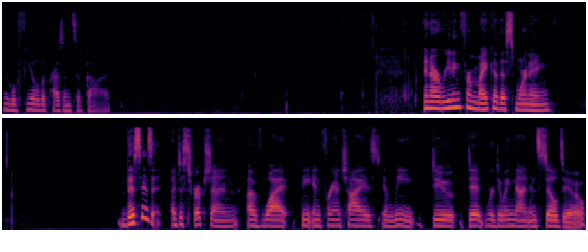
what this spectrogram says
we will feel the presence of God. In our reading from Micah this morning, this is a description of what the enfranchised elite do did were doing then and still do.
